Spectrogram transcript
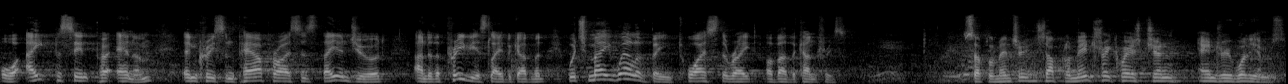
or 8% per annum increase in power prices they endured under the previous Labor government, which may well have been twice the rate of other countries. Supplementary. Supplementary question, Andrew Williams.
